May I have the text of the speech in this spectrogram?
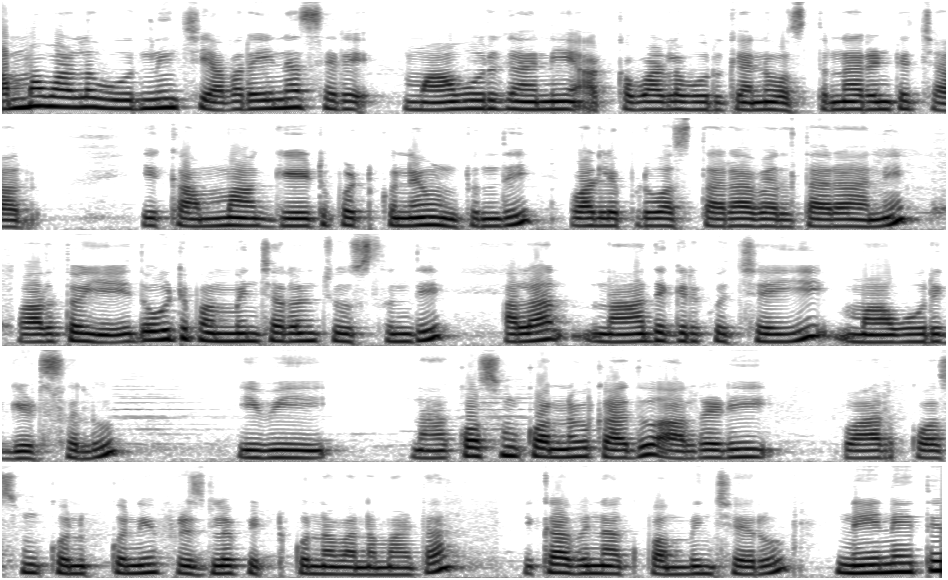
అమ్మ వాళ్ళ ఊరి నుంచి ఎవరైనా సరే మా ఊరు కానీ అక్క వాళ్ళ ఊరు కానీ వస్తున్నారంటే చాలు. ఇక అమ్మ గేటు పట్టుకునే ఉంటుంది. వాళ్ళు ఎప్పుడు వస్తారా వెళ్తారా అని వాళ్ళతో ఏదో ఒకటి పంపించాలని చూస్తుంది. అలా నా దగ్గరికి వచ్చేయి మా ఊరి గిడ్సలు. ఇవి నా కోసం కొన్నవి కాదు ఆల్రెడీ వాళ్ళ కోసం కొనుక్కొని ఫ్రిడ్జ్లో పెట్టుకున్నాం అన్నమాట. ఇక అవి నాకు పంపించారు. నేనైతే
